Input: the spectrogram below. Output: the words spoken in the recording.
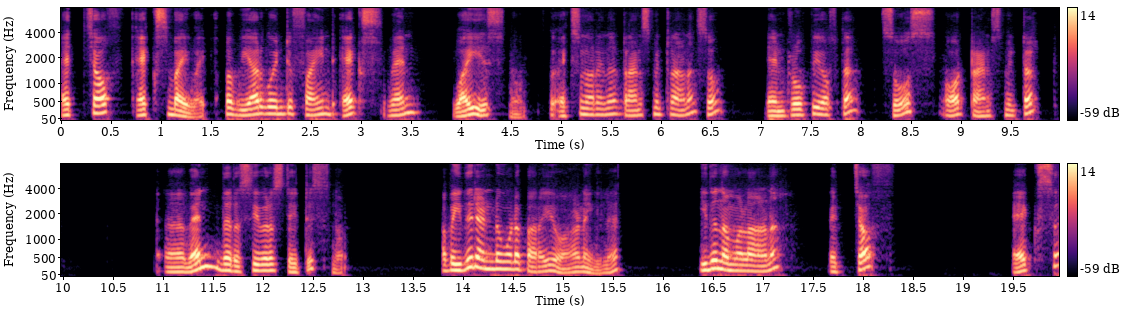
h of x by y അപ്പൊ we are going to find x when y is known x എന്ന് പറയുന്നത് ട്രാൻസ്മിറ്റർ ആണ്. So entropy of the source or transmitter when the receiver state is known അപ്പൊ ഇത് രണ്ടും കൂടെ പറയുവാണെങ്കിൽ ഇത് നമ്മളാണ് h of x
